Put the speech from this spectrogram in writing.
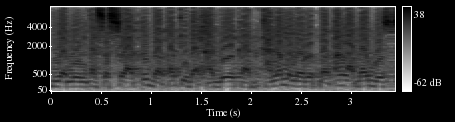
dia minta sesuatu, Bapak tidak kabulkan. Karena menurut Bapak nggak bagus.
